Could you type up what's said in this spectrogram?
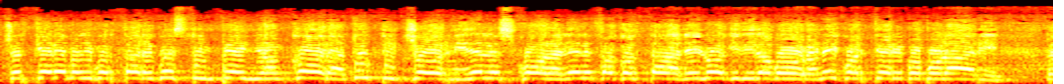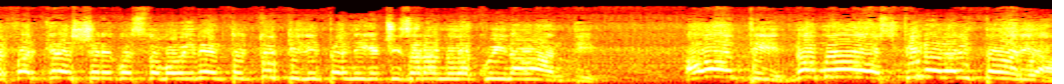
cercheremo di portare questo impegno ancora tutti i giorni nelle scuole, nelle facoltà, nei luoghi di lavoro, nei quartieri popolari, per far crescere questo movimento in tutti gli impegni che ci saranno da qui in avanti. Avanti, non muos, fino alla vittoria!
